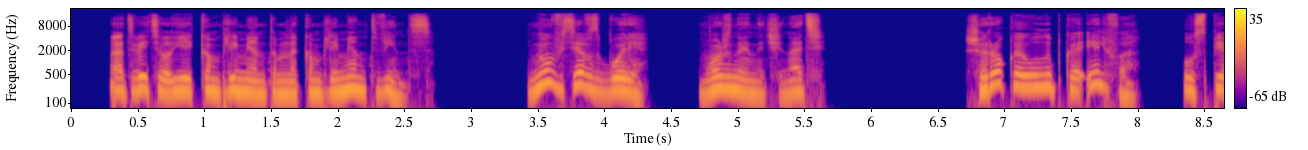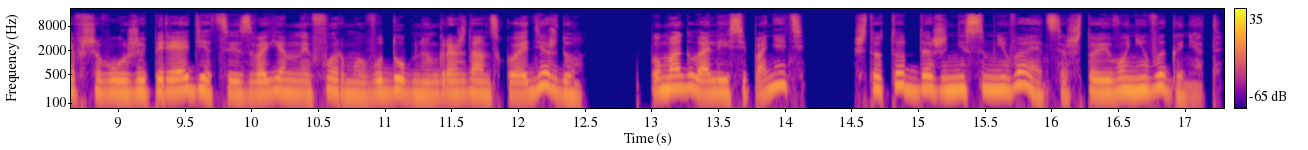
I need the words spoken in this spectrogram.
— ответил ей комплиментом на комплимент Винс. «Ну, все в сборе. Можно и начинать». Широкая улыбка эльфа успевшего уже переодеться из военной формы в удобную гражданскую одежду, помогла Лисе понять, что тот даже не сомневается, что его не выгонят.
